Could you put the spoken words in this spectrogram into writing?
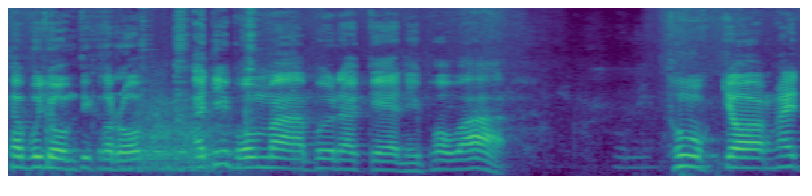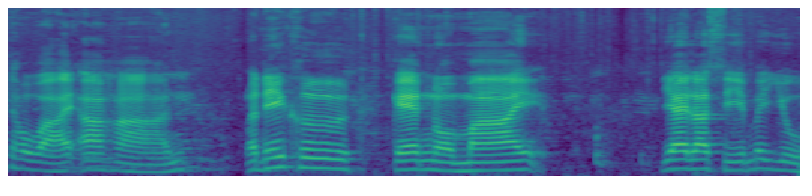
ท่านผู้ชมที่เคารพไอ้ที่ผมมาอำเภอนาแกนี่เพราะว่าถูกจองให้ถวายอาหาร อันนี้คือแกงหน่อไม้ ยายราศีไม่อยู่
